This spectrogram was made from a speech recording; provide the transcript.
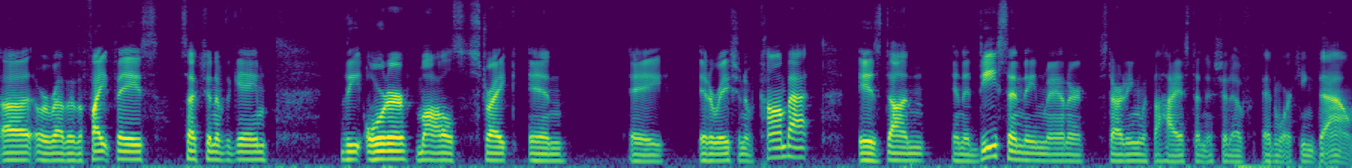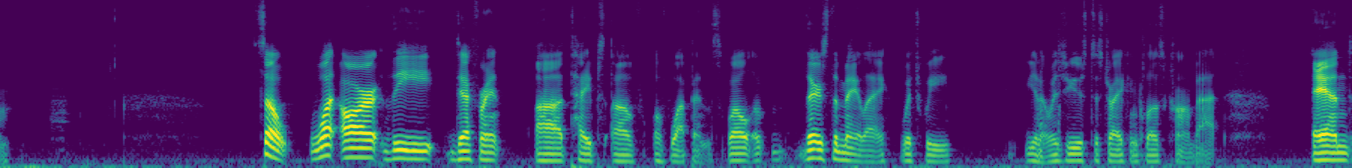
uh, or rather the fight phase section of the game, the order models strike in a iteration of combat is done in a descending manner, starting with the highest initiative and working down. So, what are the different uh, types of, of weapons? Well, uh, there's the melee, which we, you know, is used to strike in close combat. And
